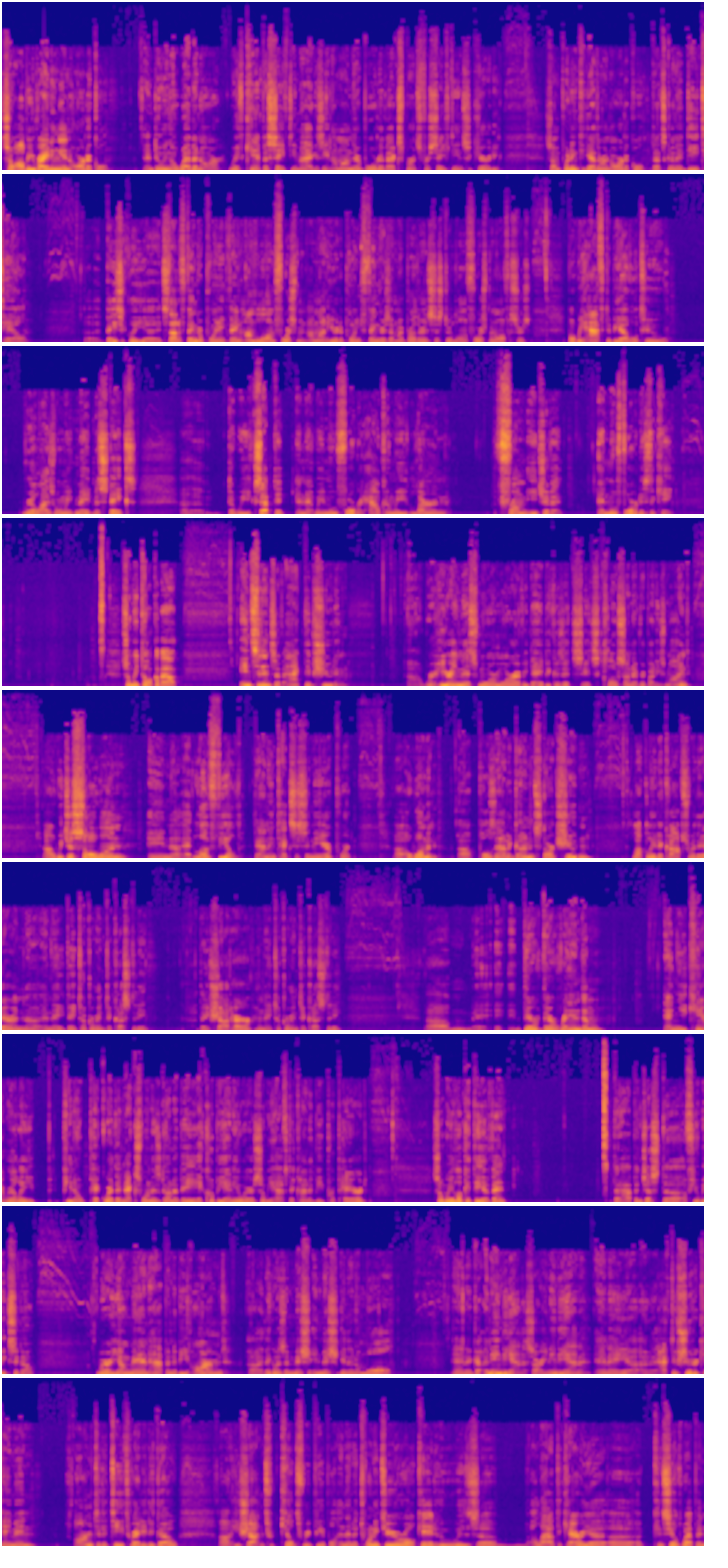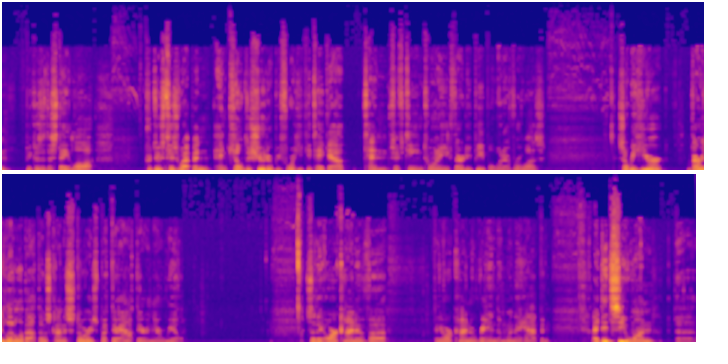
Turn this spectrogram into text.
So I'll be writing an article and doing a webinar with Campus Safety Magazine. I'm on their board of experts for safety and security. So I'm putting together an article that's going to detail. Basically, uh, it's not a finger pointing thing. I'm law enforcement. I'm not here to point fingers at my brother and sister law enforcement officers. But we have to be able to realize when we've made mistakes uh, that we accept it and that we move forward. How can we learn from each event and move forward is the key. So when we talk about incidents of active shooting. Uh, we're hearing this more and more every day because it's it's close on everybody's mind. Uh, we just saw one in uh, at Love Field down in Texas in the airport. Uh, a woman uh, pulls out a gun and starts shooting. Luckily, the cops were there and uh, and they, they took her into custody. They shot her and they took her into custody. Um, they're they're random, and you can't really you know pick where the next one is going to be. It could be anywhere, so we have to kind of be prepared. So when we look at the event that happened just uh, a few weeks ago, where a young man happened to be armed, uh, I think it was in, Mich- in Michigan in a mall, and a guy, in Indiana, sorry, in Indiana, and a uh, active shooter came in, armed to the teeth, ready to go. Uh, he shot and th- killed three people, and then a 22-year-old kid who was uh, allowed to carry a, a, a, concealed weapon because of the state law produced his weapon and killed the shooter before he could take out 10, 15, 20, 30 people, whatever it was. So we hear very little about those kind of stories, but they're out there and they're real. So they are kind of uh, they are kind of random when they happen. I did see one, uh,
